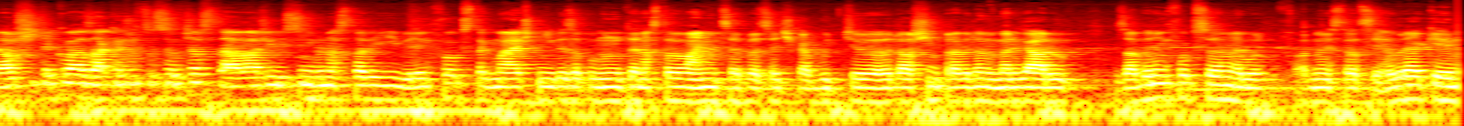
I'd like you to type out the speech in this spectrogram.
Další taková zákařnost, co se občas stává, že když si někdo nastaví Bidding Fox, tak má ještě někde zapomenuté nastavování CPC, buď e, dalším pravidlem Mergádu za Bidding Foxem, nebo v administraci Heuréky,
